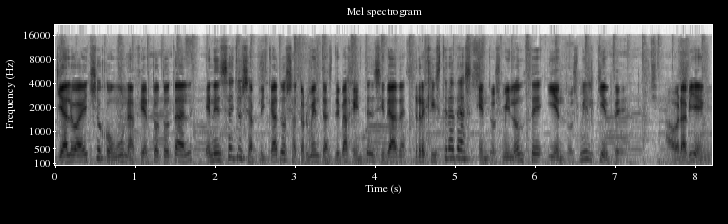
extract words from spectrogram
Ya lo ha hecho con un acierto total en ensayos aplicados a tormentas de baja intensidad registradas en 2011 y en 2015. Ahora bien,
